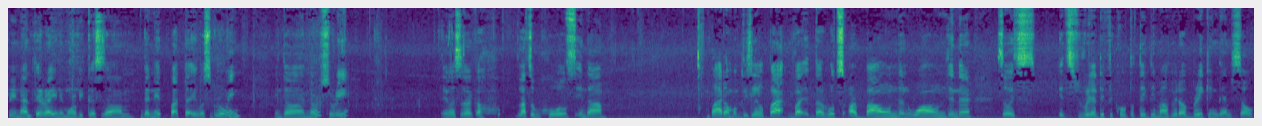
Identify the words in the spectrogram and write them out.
Renanthera anymore because um, the net pot that it was growing in the nursery it was like a, lots of holes in the bottom of this little pot but the roots are bound and wound in there. So it's it's really difficult to take them out without breaking them. So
